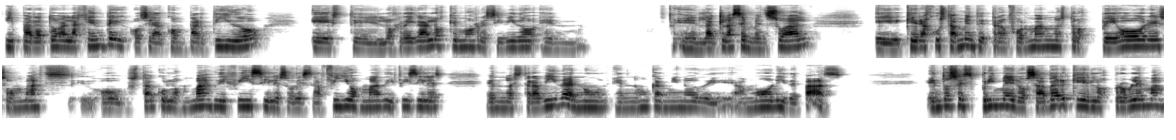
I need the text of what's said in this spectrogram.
y para toda la gente, o sea, compartido este, los regalos que hemos recibido en, en la clase mensual, eh, que era justamente transformar nuestros peores o más eh, obstáculos más difíciles o desafíos más difíciles en nuestra vida en un, en un camino de amor y de paz. Entonces, primero, saber que los problemas,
